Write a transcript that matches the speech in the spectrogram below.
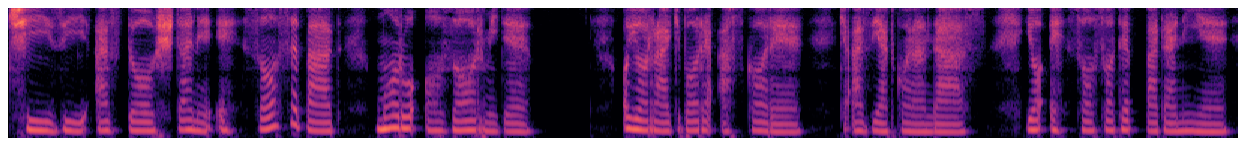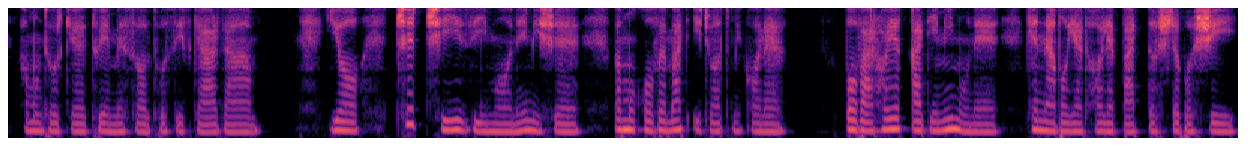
چیزی از داشتن احساس بد ما رو آزار میده. آیا رگبار افکاره که اذیت کننده است یا احساسات بدنیه همونطور که توی مثال توصیف کردم؟ یا چه چیزی مانع میشه و مقاومت ایجاد می‌کنه؟ باورهای قدیمی مونه که نباید حال بد داشته باشی.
